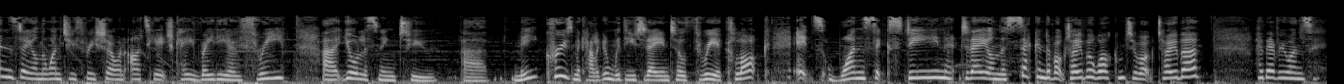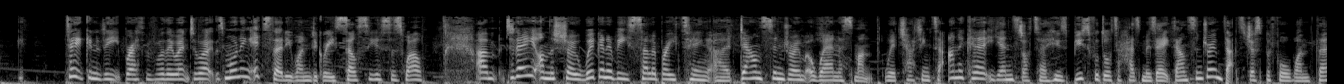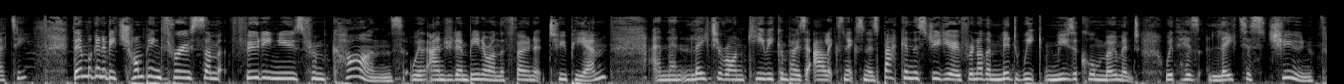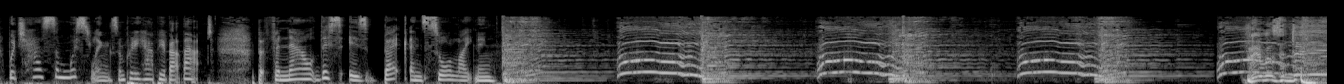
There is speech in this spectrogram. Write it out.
Wednesday on the 123 show on RTHK Radio 3. Uh, you're listening to uh, me, Cruz McCalligan, with you today until 3 o'clock. It's 1.16 today on the 2nd of October. Welcome to October. Hope everyone's taking a deep breath before they went to work this morning. It's 31 degrees Celsius as well. Um, today on the show, we're going to be celebrating uh, Down Syndrome Awareness Month. We're chatting to Annika Jensdotter, whose beautiful daughter has mosaic Down syndrome. That's just before 1.30. Then we're going to be chomping through some foodie news from Cannes with Andrew Dembina on the phone at 2 p.m. And then later on, Kiwi composer Alex Nixon is back in the studio for another midweek musical moment with his latest tune, which has some whistling. So I'm pretty happy about that. But for now, this is And Saw Lightning. There was a day,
